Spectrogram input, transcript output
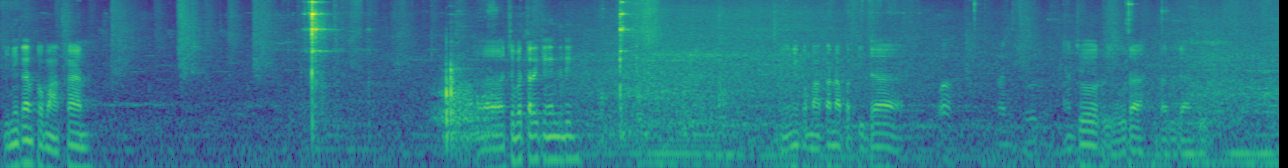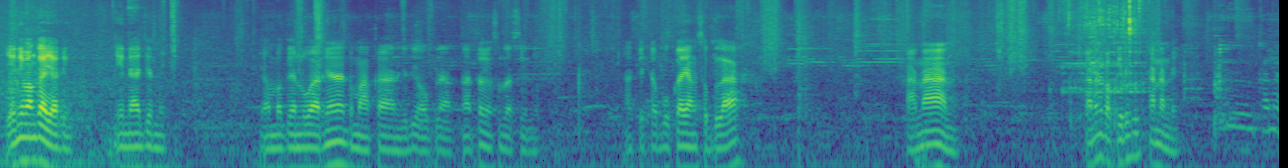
Ini kan kemakan coba tarik yang ini ding. Ini kemakan apa tidak? Wah hancur. Hancur ya udah nggak diganti ya ini mangga ya ding? Ini aja nih. Yang bagian luarnya kemakan jadi oblak. Atau yang sebelah sini. Nah kita buka yang sebelah. Kanan. Kanan apa kiri sih? Kanan deh. Kanan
